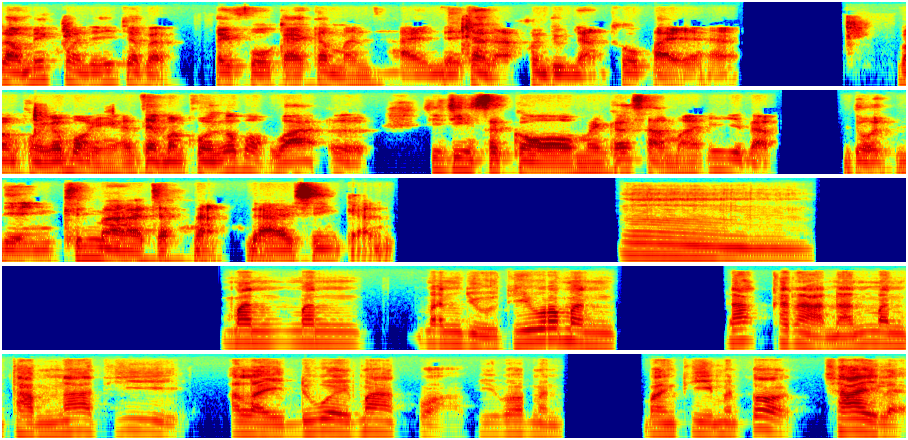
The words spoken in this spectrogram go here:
เราไม่ควรที่จะแบบไปโฟกัสกับมันได้ในฐานะคนดูหนังทั่วไปอะฮะ บางคนก็บอกอย่างนั้น แต่บางคนก็บอกว่าเออจริง ๆ สกอร์มันก็สามารถที่จะแบบโดดเด่นขึ้นมาจากหนังได้เช่นกัน อืม มันมันมันอยู่ที่ว่ามันณขณะนั้นมันทำหน้าที่อะไรด้วยมากกว่า พี่ว่ามันบางทีมันก็ใช่แหละ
